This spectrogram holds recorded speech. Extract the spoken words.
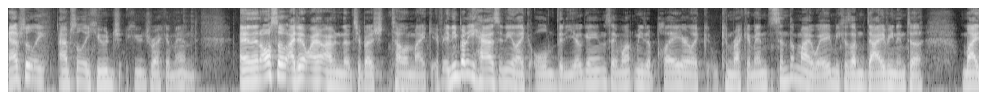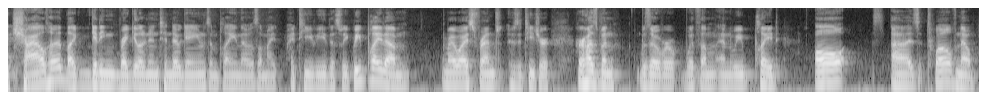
absolutely, absolutely huge, huge recommend. And then also, I don't, I don't have notes here, but I should tell Mike if anybody has any like old video games they want me to play or like can recommend, send them my way because I'm diving into my childhood, like getting regular Nintendo games and playing those on my, my TV this week. We played um my wife's friend who's a teacher, her husband was over with them, and we played all uh, is it twelve? No,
